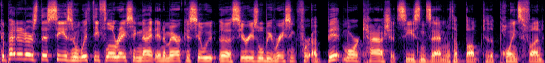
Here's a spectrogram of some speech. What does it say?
Competitors this season with the FloRacing Night in America uh, series will be racing for a bit more cash at season's end with a bump to the points fund.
